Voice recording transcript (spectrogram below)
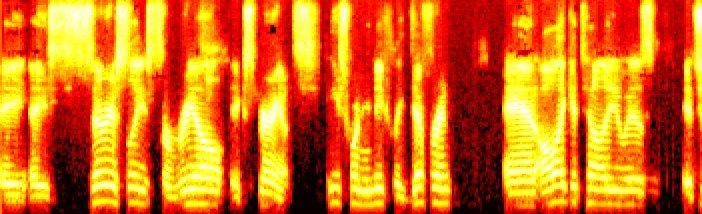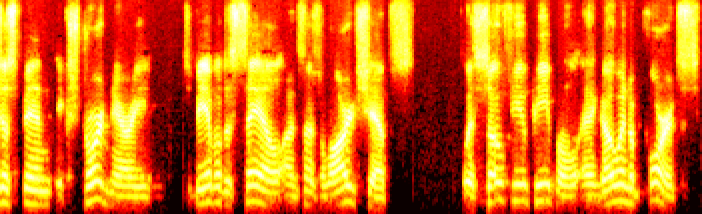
a a seriously surreal experience. Each one uniquely different, and all I could tell you is it's just been extraordinary to be able to sail on such large ships with so few people and go into ports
